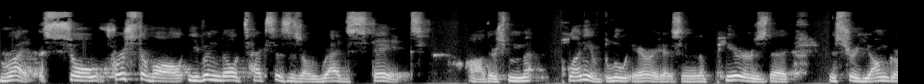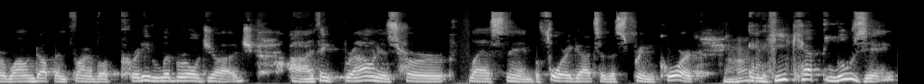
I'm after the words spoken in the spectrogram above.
Right. So, first of all, even though Texas is a red state, uh, there's m- plenty of blue areas, and it appears that Mr. Younger wound up in front of a pretty liberal judge. Uh, I think Brown is her last name before he got to the Supreme Court, uh-huh. and he kept losing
